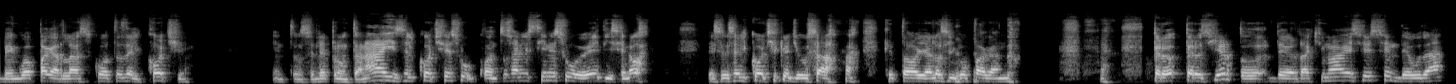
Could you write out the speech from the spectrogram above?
vengo a pagar las cuotas del coche. Entonces le preguntan, ay, ¿es el coche su, cuántos años tiene su bebé? Y dice, no, ese es el coche que yo usaba, que todavía lo sigo pagando. pero, pero es cierto, de verdad que uno a veces se endeuda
